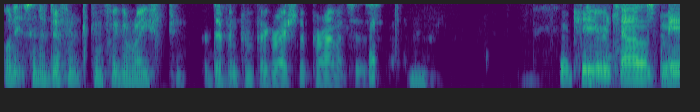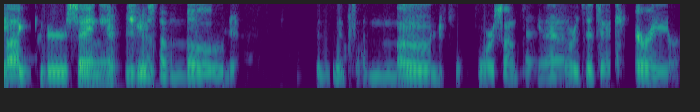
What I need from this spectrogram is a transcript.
but it's in a different configuration. A different configuration of parameters. Peter, it sounds to me like you're saying energy is a mode. It's a mode for something. In other words, it's a carrier.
